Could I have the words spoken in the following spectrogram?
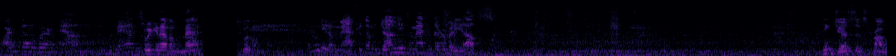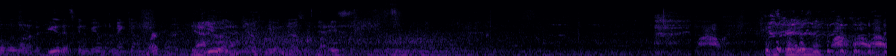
Why do we gotta wear him down? The man. So we can have a match with them. I don't need a match with them. John needs a match with everybody else. I think Joseph's probably one of the few that's going to be able to make John work with it. Yeah, You and yeah. Joseph. You and Joseph. Yeah, he's. Wow. He's great, isn't he? Wow! Wow! Wow!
